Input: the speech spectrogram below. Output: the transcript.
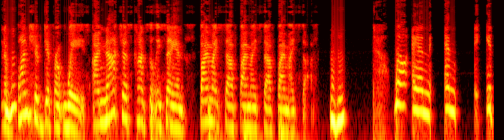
in a mm-hmm. bunch of different ways. I'm not just constantly saying, buy my stuff, buy my stuff, buy my stuff. Mm-hmm. Well, and, and it,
